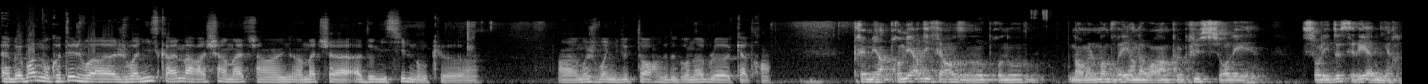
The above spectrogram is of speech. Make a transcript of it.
Eh ben moi de mon côté, je vois, je vois Nice quand même arracher un match, hein, un, match à, domicile, donc euh, euh, moi je vois une victoire de Grenoble 4-1. Très bien. Première différence dans nos pronos. Normalement, il devrait y en avoir un peu plus sur les, sur les deux séries à venir.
